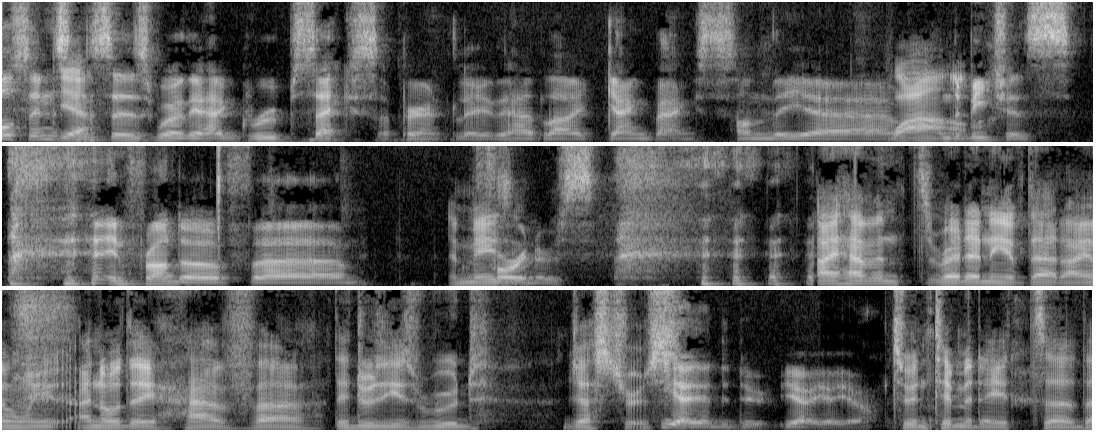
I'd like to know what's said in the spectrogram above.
also instances where they had group sex. Apparently, they had like gangbangs on the uh, Wow. on the beaches in front of um amazing. foreigners. I haven't read any of that. I only I know they have uh, they do these rude gestures yeah, yeah, they do. Yeah, yeah, yeah. to intimidate uh, the,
